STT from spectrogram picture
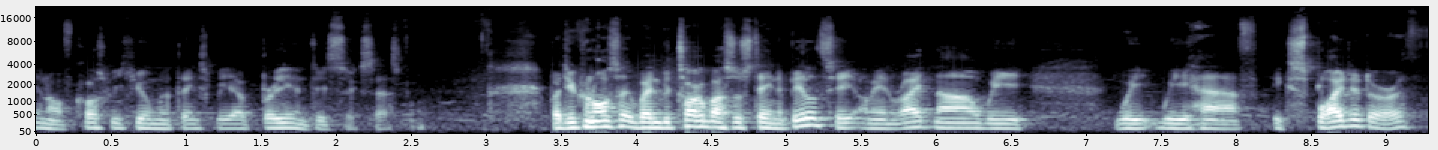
you know, of course, we human things we are brilliantly successful. But you can also, when we talk about sustainability, I mean, right now we we we have exploited Earth.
